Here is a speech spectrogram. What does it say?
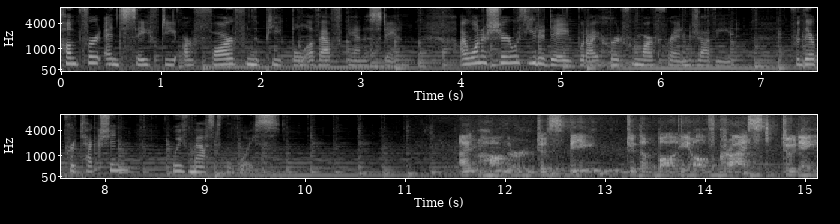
comfort and safety are far from the people of Afghanistan. I want to share with you today what I heard from our friend Javid. For their protection, we've masked the voice. I'm honored to speak to the body of Christ today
